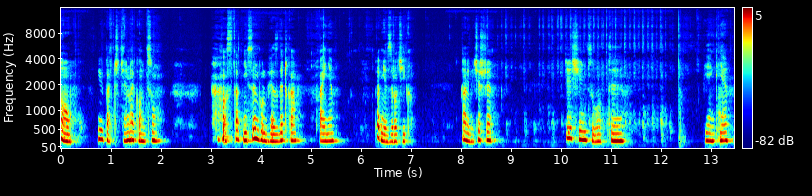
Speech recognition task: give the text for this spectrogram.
O, i patrzcie, na końcu. Ostatni symbol, gwiazdeczka. Fajnie. Pewnie zwrocik. Ale mnie cieszy. 10 zł. Pięknie.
